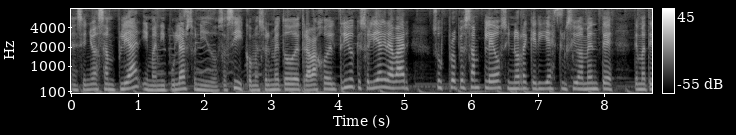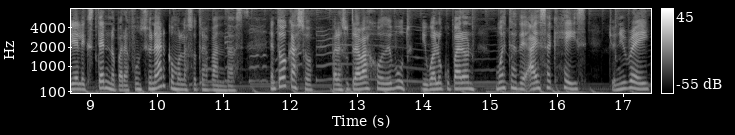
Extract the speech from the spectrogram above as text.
enseñó a samplear y manipular sonidos. Así comenzó el método de trabajo del trío que solía grabar sus propios sampleos y no requería exclusivamente de material externo para funcionar como las otras bandas. En todo caso, para su trabajo debut, igual ocuparon muestras de Isaac Hayes, Johnny Ray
